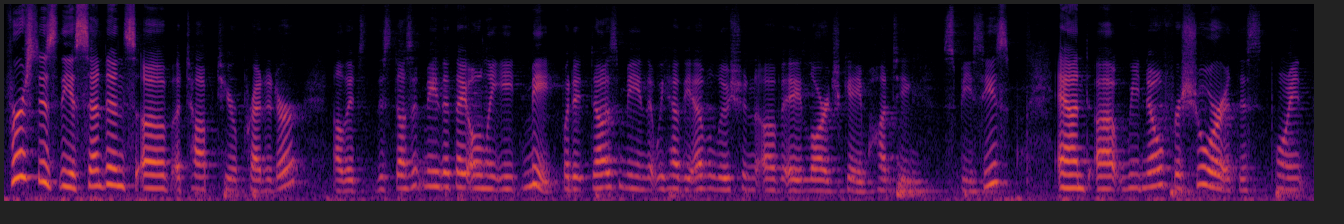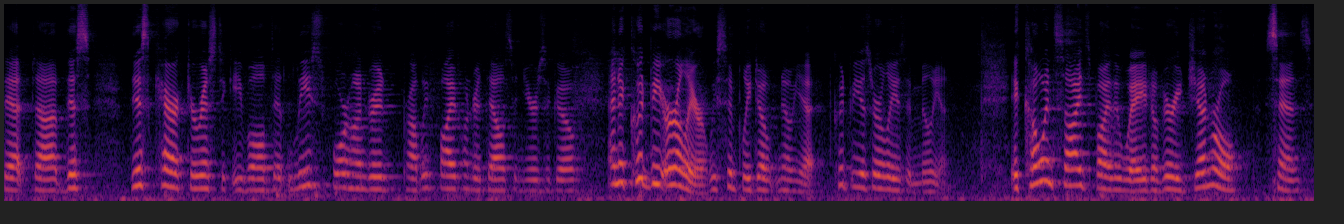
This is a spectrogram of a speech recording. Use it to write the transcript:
first is the ascendance of a top-tier predator. Now, this, doesn't mean that they only eat meat, but it does mean that we have the evolution of a large game hunting species. And uh, we know for sure at this point that uh, this, this characteristic evolved at least 400, probably 500,000 years ago, and it could be earlier. We simply don't know yet. It could be as early as a million. It coincides, by the way, in a very general sense,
